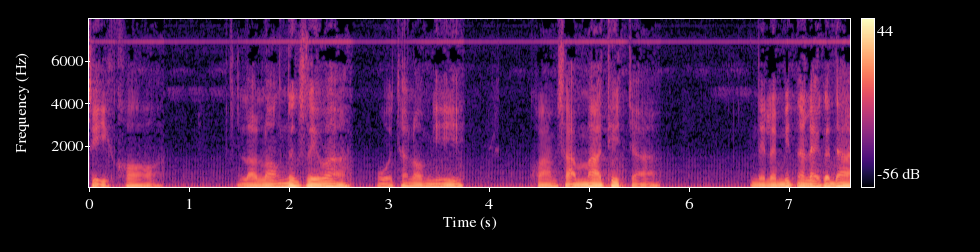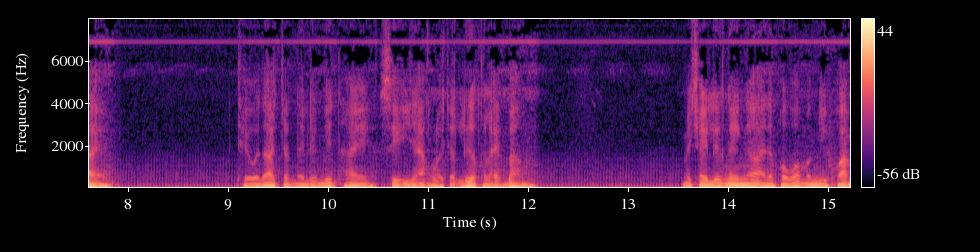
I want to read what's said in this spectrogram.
สี่ข้อ เราลองนึกสิว่าโอ้ถ้าเรามีความสามารถที่จะเนรมิตอะไรก็ได้ เทวดาจะเนรมิตให้สี่อย่างเราจะเลือกอะไรบ้าง ไม่ใช่เรื่องง่ายๆนะเพราะว่ามันมีความ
